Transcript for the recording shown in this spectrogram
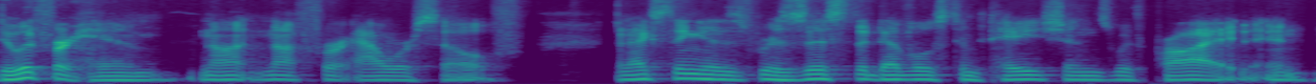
do it for him, not not for ourselves. The next thing is resist the devil's temptations with pride. And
